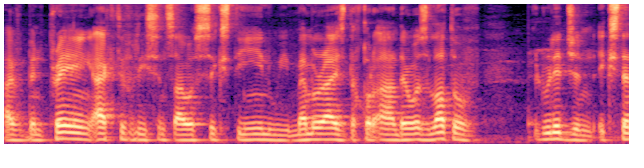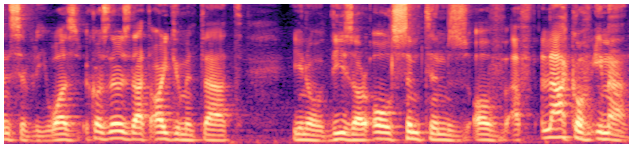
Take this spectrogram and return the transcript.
I've been praying actively since I was 16. We memorized the Quran. There was a lot of religion extensively was because there's that argument that you know these are all symptoms of a lack of iman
